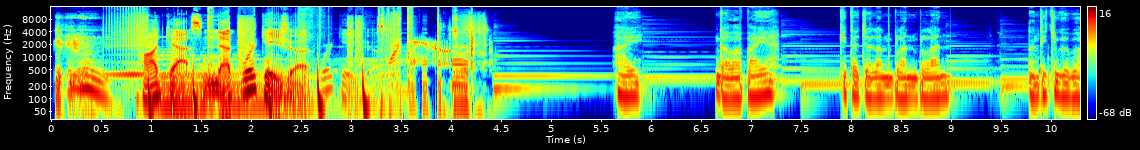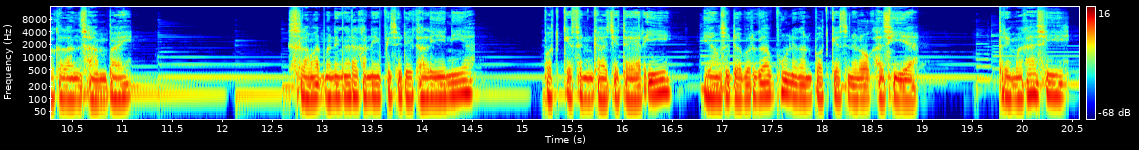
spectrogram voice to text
Podcast Network Asia. Hai, gak apa-apa ya. Kita jalan pelan-pelan. Nanti juga bakalan sampai. Selamat mendengarkan episode kali ini ya. Podcast NKCTRI yang sudah bergabung dengan podcast Network Asia. Terima kasih.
